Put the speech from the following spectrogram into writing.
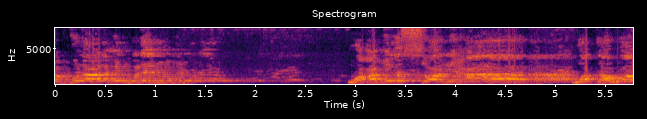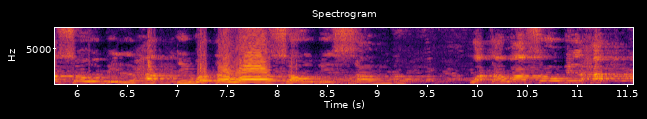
রব্বুল আলমিন বলেন وعمل الصالحات وتواصوا بالحق وتواصوا بالصبر وتواصوا بالحق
